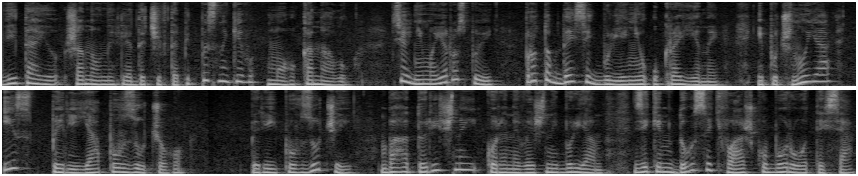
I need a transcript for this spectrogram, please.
Вітаю шановних глядачів та підписників мого каналу. Сьогодні моя розповідь про топ-10 бур'янів України. І почну я із пирія повзучого. Пирій повзучий багаторічний кореневишний бур'ян, з яким досить важко боротися.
